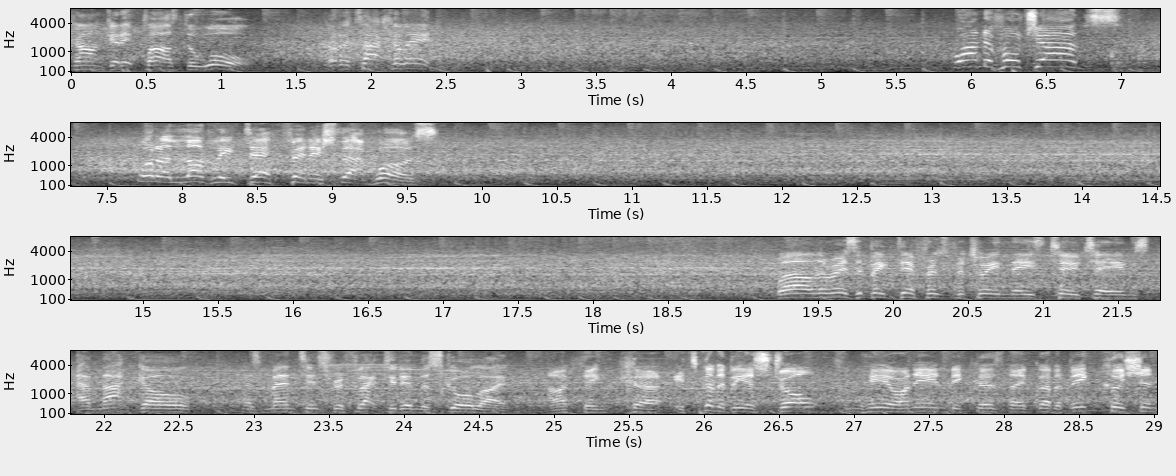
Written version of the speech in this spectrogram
can't get it past the wall. Got a tackle in. Wonderful chance! What a lovely death finish that was. Well, there is a big difference between these two teams, and that goal has meant it's reflected in the scoreline. I think uh, it's going to be a stroll from here on in because they've got a big cushion,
